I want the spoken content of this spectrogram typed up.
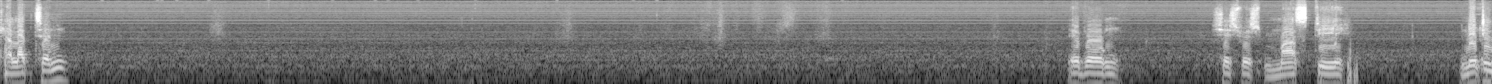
খেলাচ্ছেন। এবং শেষমেশ মাছটি নেটিং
